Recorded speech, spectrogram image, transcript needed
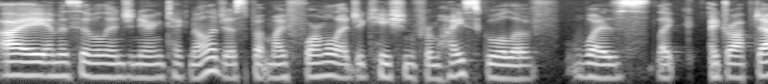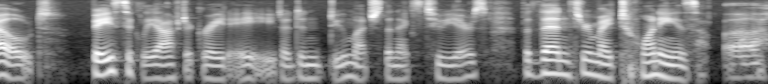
I am a civil engineering technologist, but my formal education from high school of was like I dropped out basically after grade eight. I didn't do much the next two years, but then through my twenties, ugh,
